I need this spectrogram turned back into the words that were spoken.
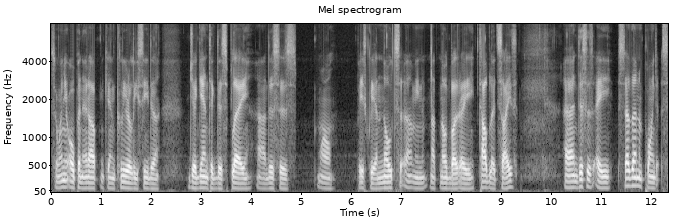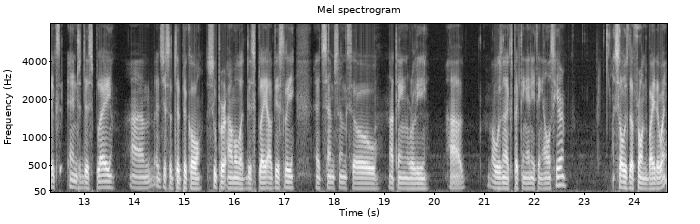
So when you open it up, you can clearly see the gigantic display. Uh, this is, well, basically a note, I mean, not note, but a tablet size. And this is a 7.6 inch display. Um, it's just a typical Super AMOLED display, obviously. It's Samsung, so nothing really, uh, I wasn't expecting anything else here. So is the front, by the way.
